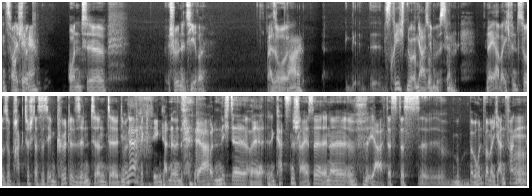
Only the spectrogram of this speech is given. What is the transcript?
Und zwei Okay. Stück. Und äh, schöne Tiere. Also Total. Es riecht nur immer Ja, so ein im- bisschen. Naja, aber ich finde es so, so praktisch, dass es eben Kötel sind und äh, die man Ja. wegfegen kann und, Ja. und nicht äh, weil Katzenscheiße. Äh, ja, das, das äh, beim Hund wollen wir nicht anfangen.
